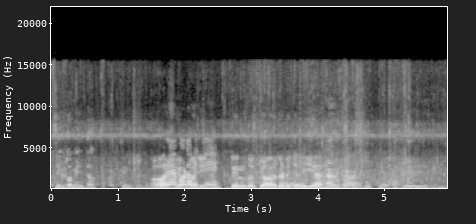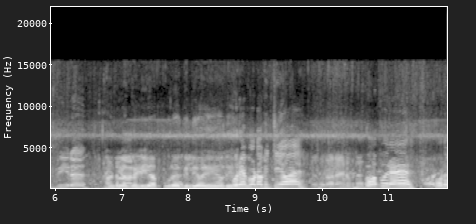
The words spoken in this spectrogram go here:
cinco minutos. ਔਰੇ ਫੋਟੋ ਖਿੱਚੀ 3 ਤੋਂ 4 ਘੰਟੇ ਚੱਲੀ ਆ ਵੀਰ ਠੰਡ ਲੱਗਣ ਦੀ ਆ ਪੂਰੇ ਗਿੱਲੇ ਹੋਏ ਆ ਦੇਖ ਪੂਰੇ ਫੋਟੋ ਖਿੱਚੀ ਓਏ ਓ ਪੂਰੇ ਫੋਟੋ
